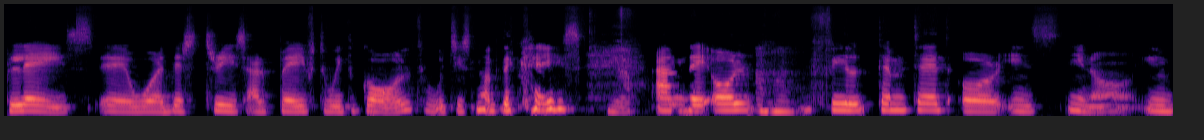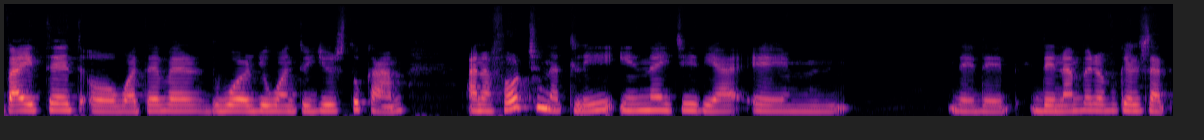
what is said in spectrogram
place uh, where the streets are paved with gold, which is not the case, Yeah. and they all feel tempted or in, you know invited or whatever word you want to use to come. And unfortunately, in Nigeria, um, the, the the number of girls that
